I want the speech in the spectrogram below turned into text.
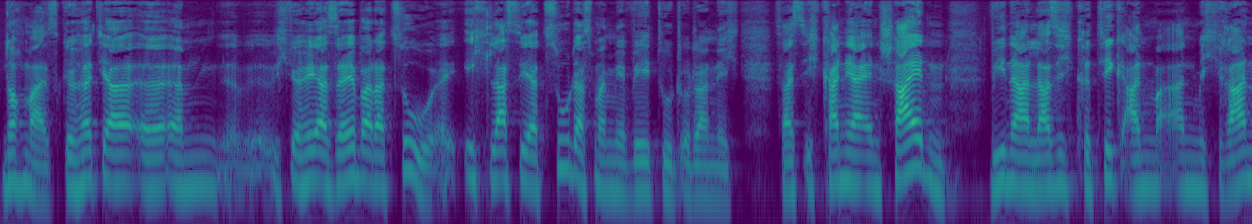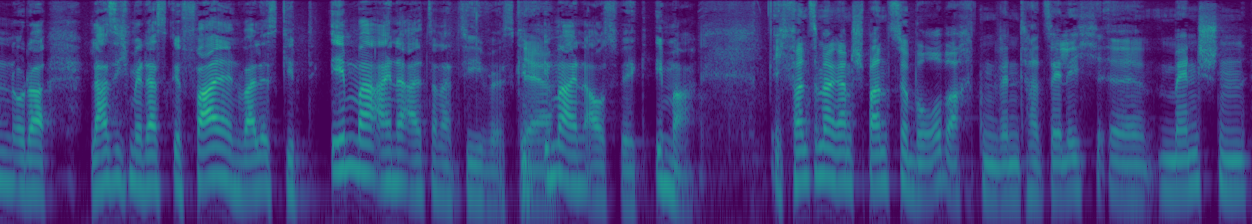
nochmal, es gehört ja, äh, ähm, ich gehöre ja selber dazu. Ich lasse ja zu, dass man mir wehtut oder nicht. Das heißt, ich kann ja entscheiden, wie nah lasse ich Kritik an, an mich ran oder lasse ich mir das gefallen, weil es gibt immer eine Alternative. Es gibt ja. immer einen Ausweg, immer. Ich fand es immer ganz spannend zu beobachten, wenn tatsächlich äh, Menschen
